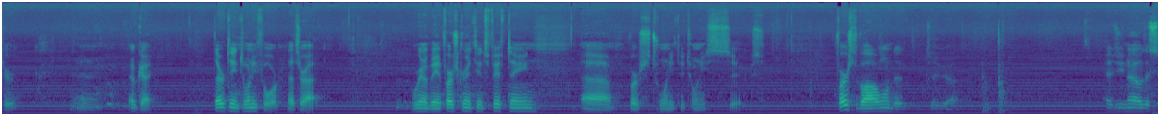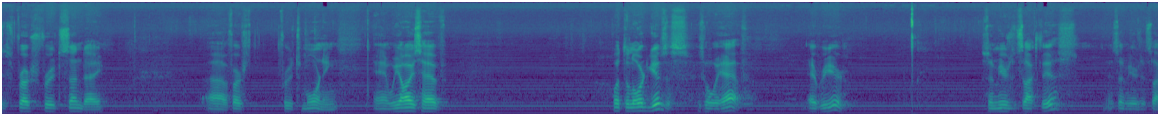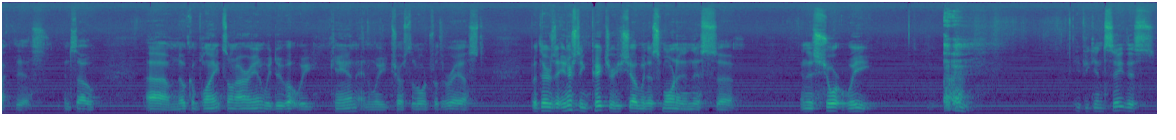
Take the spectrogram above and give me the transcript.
sure. Uh, okay. 1324. That's right. We're going to be in 1 Corinthians 15, uh, verse 20 through 26. First of all, I wanted to. uh, as you know, this is First Fruits Sunday, uh, First Fruits morning, and we always have what the Lord gives us is what we have every year. Some years it's like this, and some years it's like this. And so, um, no complaints on our end. We do what we can, and we trust the Lord for the rest. But there's an interesting picture he showed me this morning in this uh, in this short wheat. if you can see this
